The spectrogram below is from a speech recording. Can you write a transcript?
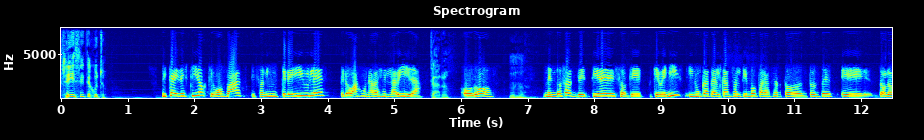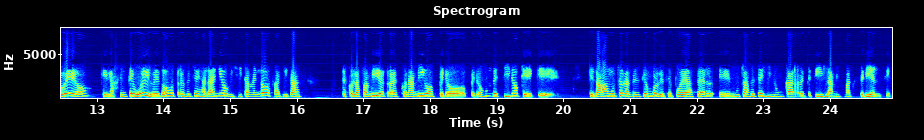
Sí, sí, te escucho. Viste, hay destinos que vos vas que son increíbles, pero vas una vez en la vida. Claro. O dos. Mendoza tiene eso, que, que venís y nunca te alcanza el tiempo para hacer todo. Entonces, eh, yo lo veo, que la gente vuelve dos o tres veces al año, visita Mendoza, quizás es con la familia, otra vez con amigos, pero, pero es un destino que, que, que llama mucho la atención porque se puede hacer eh, muchas veces y nunca repetís la misma experiencia.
